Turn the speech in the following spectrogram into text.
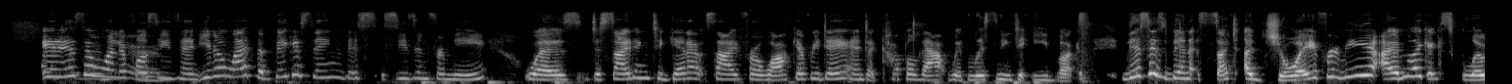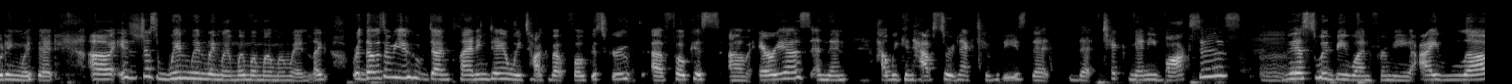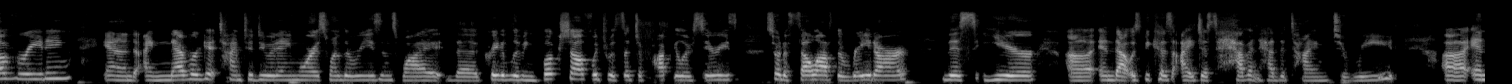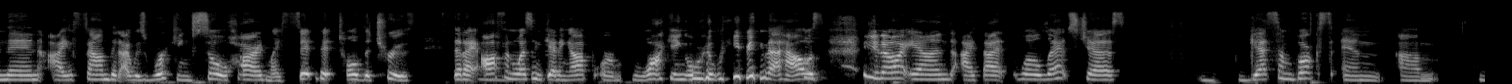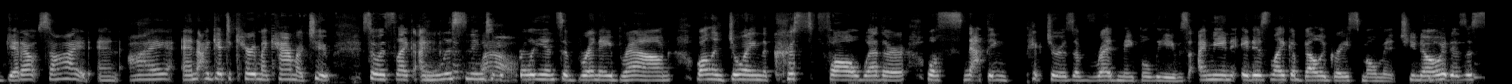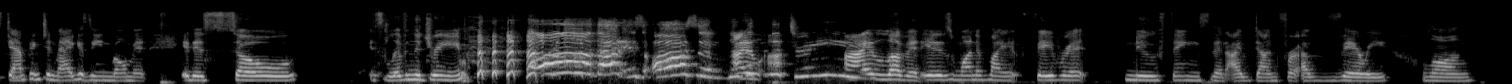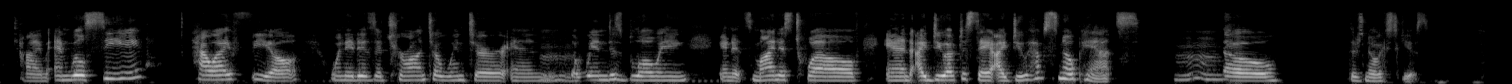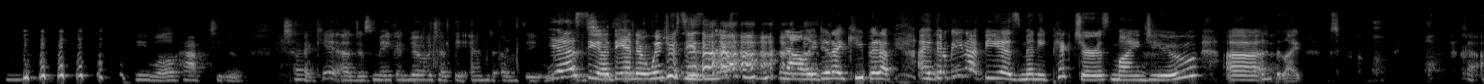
it is a wonderful season. You know what? The biggest thing this season for me was deciding to get outside for a walk every day and to couple that with listening to ebooks. This has been such a joy for me. I'm like exploding with it. Uh, it's just win, win, win, win, win, win, win, win, win. Like for those of you who've done planning day and we talk about focus group, uh, focus um, areas, and then how we can have certain activities that that tick many boxes. Mm. This would be one for me. I love reading and I never get time to do it anymore. It's one of the reasons why the Creative Living Bookshelf, which was such a popular series, sort of fell off the radar this year. Uh, and that was because I just haven't had the time to read. Uh, and then I found that I was working so hard. My Fitbit told the truth that I Mm. often wasn't getting up or walking or leaving the house, you know, and I thought, well, let's just get some books and um, get outside and i and i get to carry my camera too. So it's like i'm listening to the brilliance of brene brown while enjoying the crisp fall weather while snapping pictures of red maple leaves. I mean it is like a bella grace moment you know? It is a stampington magazine moment. It is so it's living the dream oh, that is awesome! I- Living the dream. I love it. It is one of my favorite new things that I've done for a very long time. And we'll see how I feel when it is a Toronto winter and Mhm. the wind is blowing and it's minus 12. And I do have to say, I do have snow pants. Mm. So there's no excuse. we will have to check it. I'll just make a note at the end of the. Yes, the, at the end of winter season, next season finale. Did I keep it up? I, there may not be as many pictures, mind you. Uh, like,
